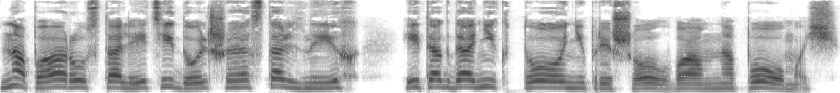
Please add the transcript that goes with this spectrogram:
на пару столетий дольше остальных, и тогда никто не пришел вам на помощь.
